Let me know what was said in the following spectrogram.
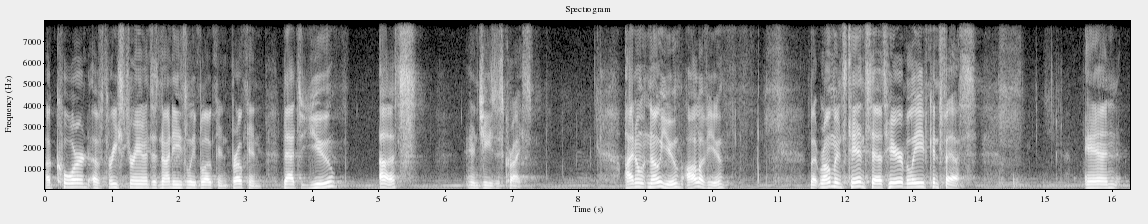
A cord of three strands is not easily broken. broken. That's you, us, and Jesus Christ. I don't know you, all of you. But Romans 10 says, Hear, believe, confess. And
